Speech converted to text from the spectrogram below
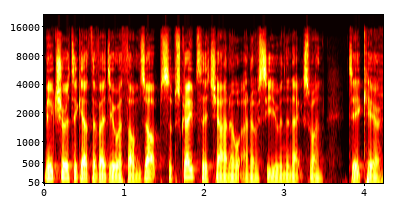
Make sure to give the video a thumbs up, subscribe to the channel, and I'll see you in the next one. Take care.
